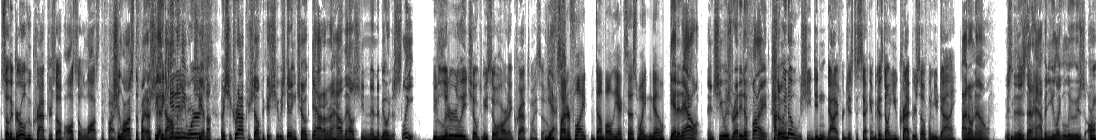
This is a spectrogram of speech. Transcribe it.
So the girl who crapped herself also lost the fight. She lost the fight. Oh, she Does got it get any dominated. She got worse? dom- I mean, she crapped herself because she was getting choked out. I don't know how the hell she didn't end up going to sleep. You literally choked me so hard I crapped myself. Yes. Fight or flight, dump all the excess weight and go. Get it out, and she was ready to fight. How do we know she didn't die for just a second? Because don't you crap yourself when you die? I don't know. Does, does that happen? You like lose all. From,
